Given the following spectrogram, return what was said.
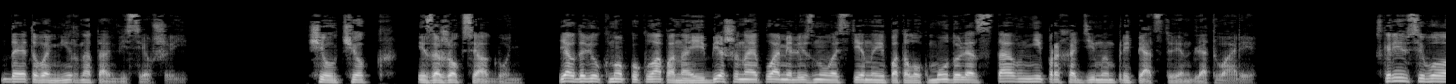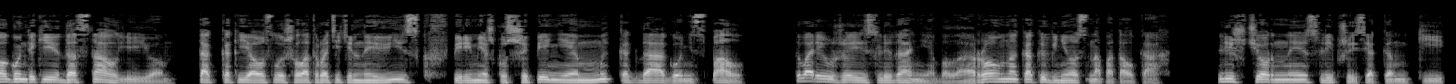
до этого мирно там висевший. Щелчок, и зажегся огонь. Я вдавил кнопку клапана, и бешеное пламя лизнуло стены и потолок модуля, став непроходимым препятствием для твари. Скорее всего, огонь таки достал ее, так как я услышал отвратительный визг вперемешку с шипением, и когда огонь спал, Твари уже и следа не было, ровно как и гнезд на потолках. Лишь черные слипшиеся комки,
